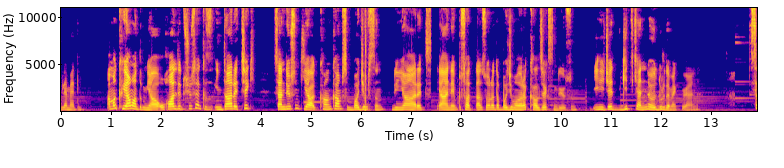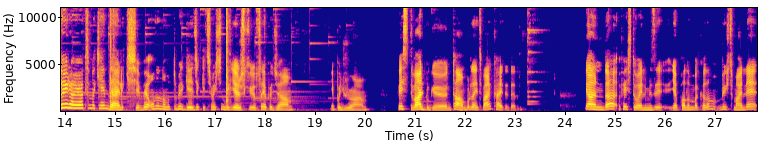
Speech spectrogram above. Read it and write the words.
Bilemedim. Ama kıyamadım ya. O halde düşünsen kız intihar edecek. Sen diyorsun ki ya kankamsın, bacımsın. Dünya aret. Yani bu saatten sonra da bacım olarak kalacaksın diyorsun. İyice git kendini öldür demek bu yani. Sayır hayatımdaki en değerli kişi ve onunla mutlu bir gelecek geçirmek için ne gerekiyorsa yapacağım. Yapacağım. Festival bugün. Tamam buradan itibaren kaydedelim. Yarın da festivalimizi yapalım bakalım. Büyük ihtimalle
